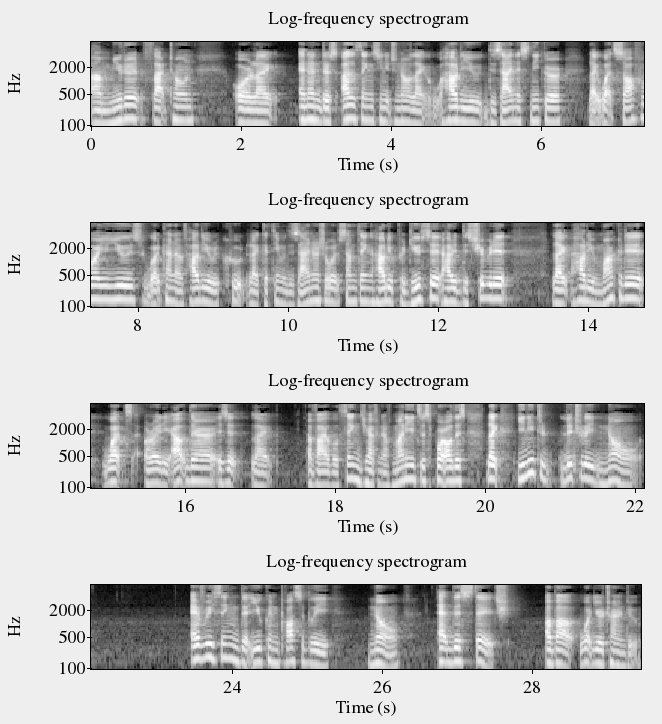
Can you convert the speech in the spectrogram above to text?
um, muted, flat tone, or like and then there's other things you need to know like how do you design a sneaker like what software you use what kind of how do you recruit like a team of designers or something? How do you produce it? How do you distribute it? Like how do you market it? What's already out there? Is it like a viable thing? Do you have enough money to support all this? Like you need to literally know everything that you can possibly know at this stage about what you're trying to do.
